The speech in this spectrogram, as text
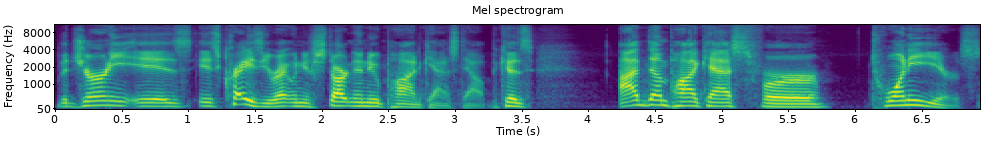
The journey is is crazy, right? When you're starting a new podcast out, because I've done podcasts for 20 years,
